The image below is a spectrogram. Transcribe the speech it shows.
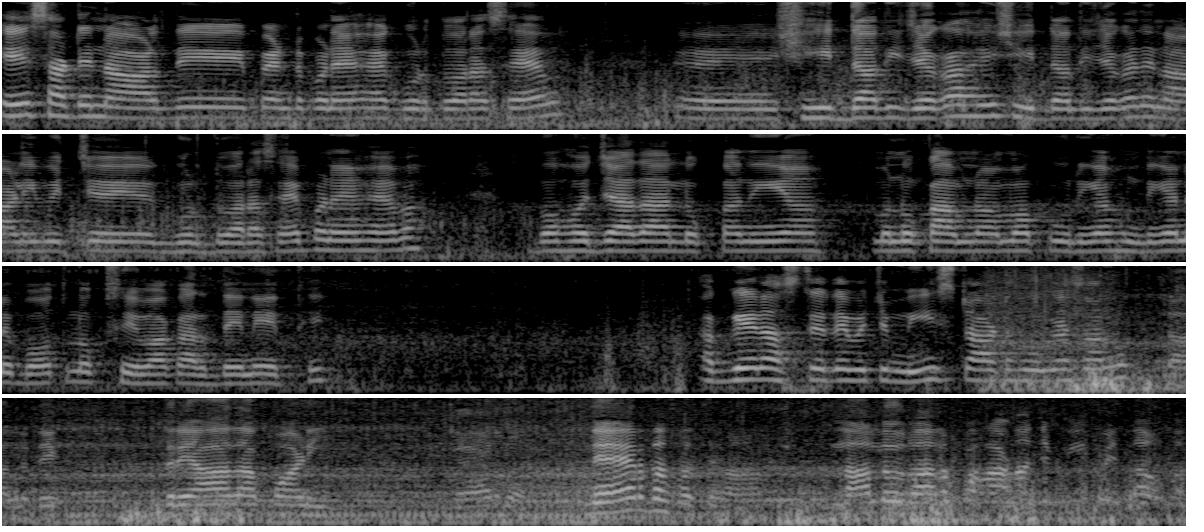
ਇਹ ਸਾਡੇ ਨਾਲ ਦੇ ਪਿੰਡ ਬਣਿਆ ਹੋਇਆ ਗੁਰਦੁਆਰਾ ਸਾਹਿਬ। ਸ਼ਹੀਦਾਂ ਦੀ ਜਗ੍ਹਾ ਹੈ ਸ਼ਹੀਦਾਂ ਦੀ ਜਗ੍ਹਾ ਦੇ ਨਾਲ ਹੀ ਵਿੱਚ ਗੁਰਦੁਆਰਾ ਸਾਹਿਬ ਬਣਿਆ ਹੋਇਆ ਵਾ। ਬਹੁਤ ਜ਼ਿਆਦਾ ਲੋਕਾਂ ਦੀਆਂ ਮਨੋਕਾਮਨਾਵਾਂ ਪੂਰੀਆਂ ਹੁੰਦੀਆਂ ਨੇ ਬਹੁਤ ਲੋਕ ਸੇਵਾ ਕਰਦੇ ਨੇ ਇੱਥੇ। ਅੱਗੇ ਰਸਤੇ ਦੇ ਵਿੱਚ ਮੀਂਹ ਸਟਾਰਟ ਹੋ ਗਿਆ ਸਾਨੂੰ। ਚੱਲ ਦੇਖ ਦਰਿਆ ਦਾ ਪਾਣੀ। ਨਹਿਰ ਦਾ? ਨਹਿਰ ਦਾ ਸੱਚ ਹਾਂ। ਲਾਲੋ ਲਾਲ ਪਹਾੜਾਂ 'ਚ ਮੀਂਹ ਪੈਂਦਾ ਹੁੰਦਾ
